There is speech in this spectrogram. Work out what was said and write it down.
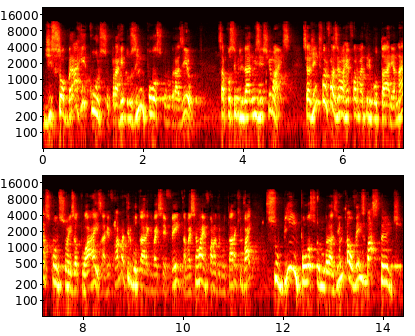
de sobrar recurso para reduzir imposto no Brasil, essa possibilidade não existe mais. Se a gente for fazer uma reforma tributária nas condições atuais, a reforma tributária que vai ser feita vai ser uma reforma tributária que vai subir imposto no Brasil e talvez bastante.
